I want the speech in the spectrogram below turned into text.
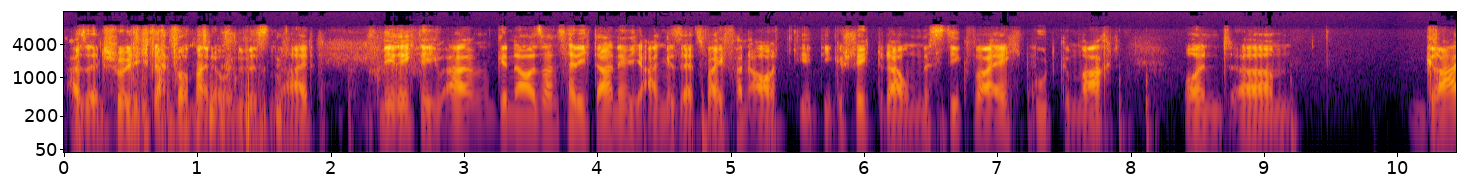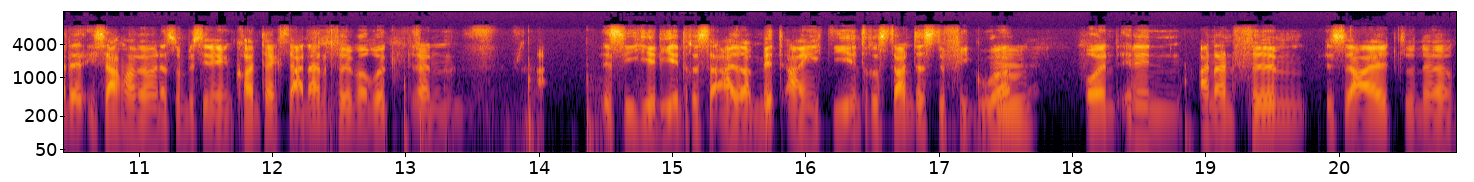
Also entschuldigt einfach meine Unwissenheit. nee, richtig. Äh, genau, sonst hätte ich da nämlich angesetzt, weil ich fand auch, die, die Geschichte da um Mystique war echt gut gemacht. Und ähm, gerade, ich sag mal, wenn man das so ein bisschen in den Kontext der anderen Filme rückt, dann ist sie hier die interessante, also mit eigentlich die interessanteste Figur. Mhm. Und in den anderen Filmen ist sie halt so eine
